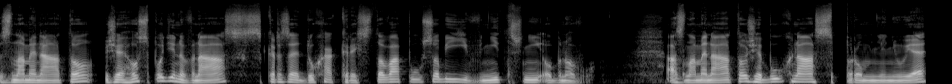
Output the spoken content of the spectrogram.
Znamená to, že hospodin v nás skrze ducha Kristova působí vnitřní obnovu. A znamená to, že Bůh nás proměňuje,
